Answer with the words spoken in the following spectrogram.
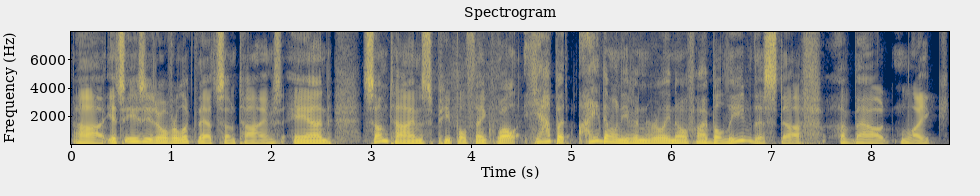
uh, it's easy to overlook that sometimes. And sometimes people think, well, yeah, but I don't even really know if I believe this stuff about like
